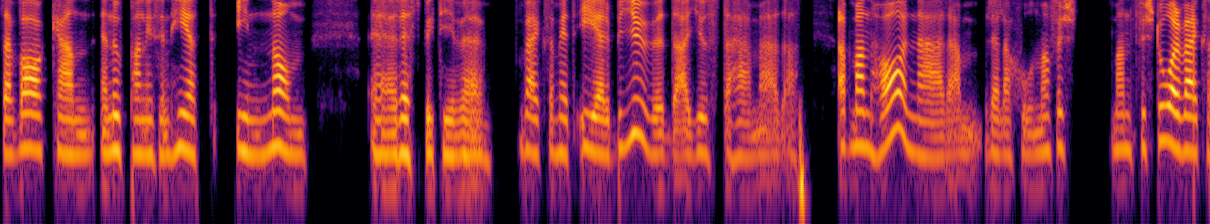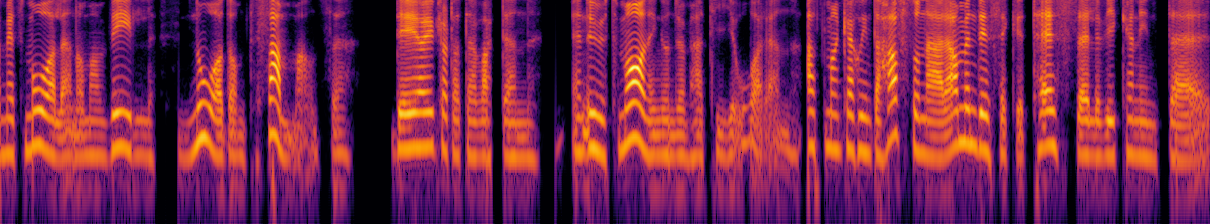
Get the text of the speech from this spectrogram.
Så här, vad kan en upphandlingsenhet inom eh, respektive verksamhet erbjuda just det här med att, att man har nära relation. Man, för, man förstår verksamhetsmålen och man vill nå dem tillsammans det är ju klart att det har varit en, en utmaning under de här tio åren. Att man kanske inte haft så nära, men det är sekretess eller vi kan inte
